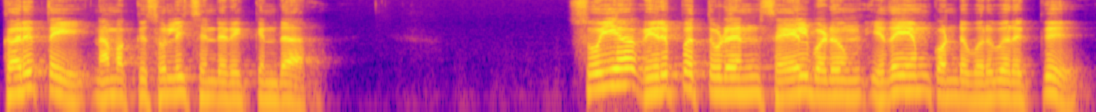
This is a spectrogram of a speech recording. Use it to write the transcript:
கருத்தை நமக்கு சொல்லிச் சென்றிருக்கின்றார். சுய விருப்பத்துடன் செயல்படும் இதயம் கொண்ட ஒருவருக்கு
